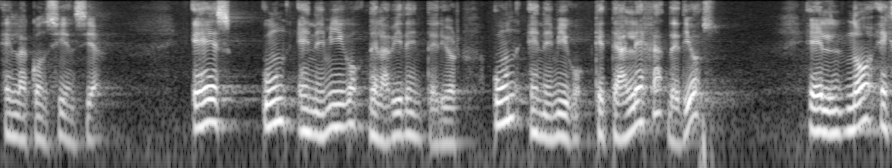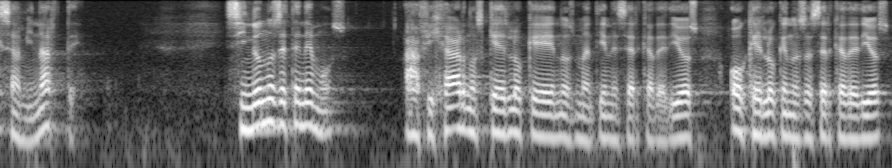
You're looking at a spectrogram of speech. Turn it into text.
en la conciencia es un enemigo de la vida interior, un enemigo que te aleja de Dios. El no examinarte. Si no nos detenemos a fijarnos qué es lo que nos mantiene cerca de Dios o qué es lo que nos acerca de Dios,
